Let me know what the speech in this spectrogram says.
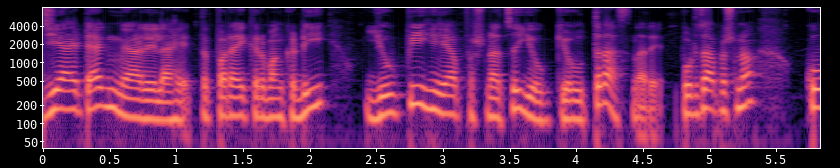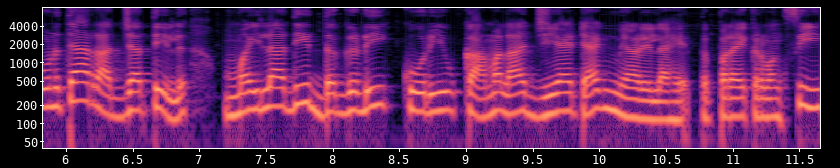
जी आय टॅग मिळालेला आहे. तर पर्याय क्रमांक डी यूपी हे या प्रश्नाचं योग्य उत्तर असणार आहे. पुढचा प्रश्न कोणत्या राज्यातील मैलादी दगडी कोरीव कामाला जी आय टॅग मिळालेला आहे? तर पर्याय क्रमांक सी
